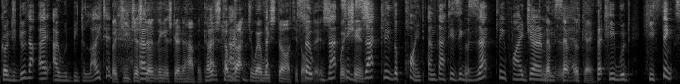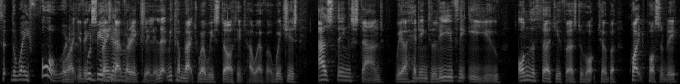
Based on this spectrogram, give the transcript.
going to do that, I, I would be delighted. But you just Um, don't think it's going to happen. Can I just come I- back to where we started so on this? that's which is exactly the point, and that is exactly why Jeremy Let- let- said okay. that he would. He thinks that the way forward All right, you've would be a explained that very clearly. Let me come back to where we started, however, which is as things stand, we are heading to leave the EU on the 31st of October, quite possibly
